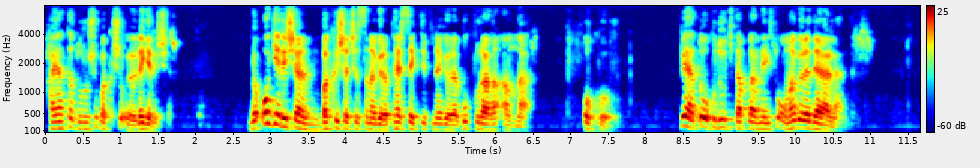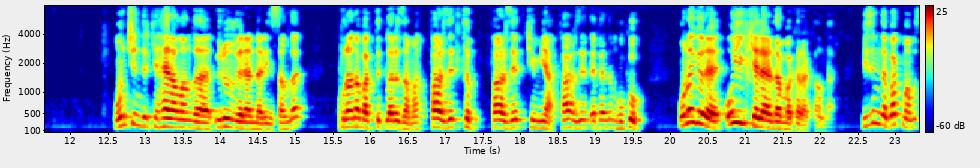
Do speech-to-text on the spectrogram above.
hayatta duruşu, bakışı öyle gelişir. Ve o gelişen bakış açısına göre, perspektifine göre bu Kur'an'ı anlar, okur. Veyahut da okuduğu kitaplar neyse ona göre değerlendirir. Onun içindir ki her alanda ürün verenler insanlar Kur'an'a baktıkları zaman farz et tıp, farz et kimya, farz et efendim hukuk. Ona göre o ilkelerden bakarak anlar. Bizim de bakmamız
